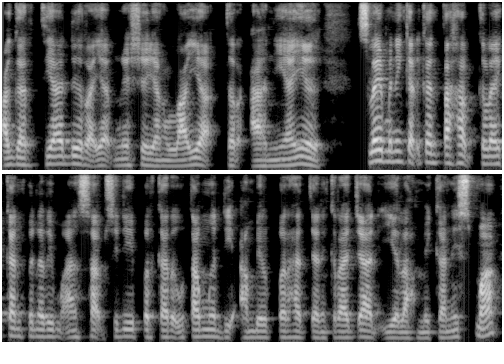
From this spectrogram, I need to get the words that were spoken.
agar tiada rakyat Malaysia yang layak teraniaya. Selain meningkatkan tahap kelaikan penerimaan subsidi, perkara utama diambil perhatian kerajaan ialah mekanisme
